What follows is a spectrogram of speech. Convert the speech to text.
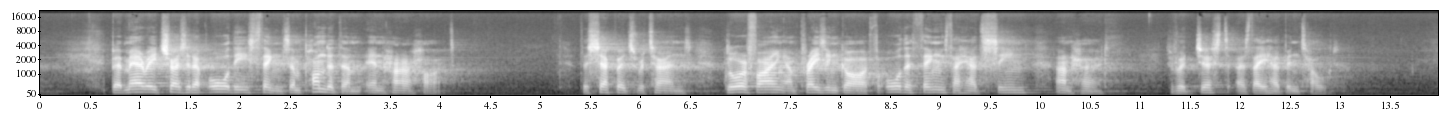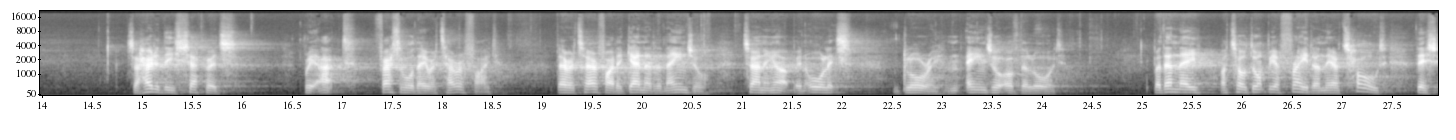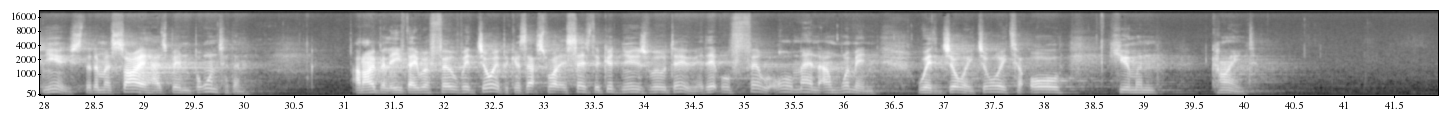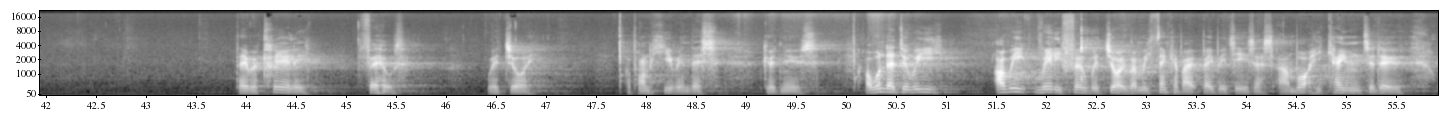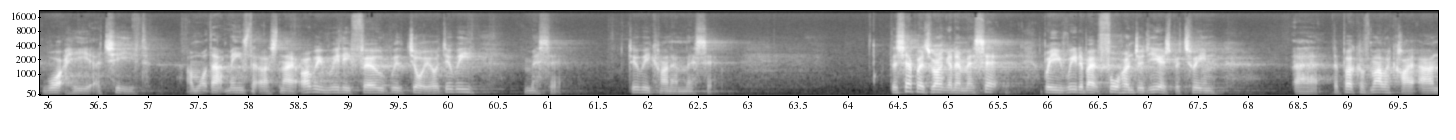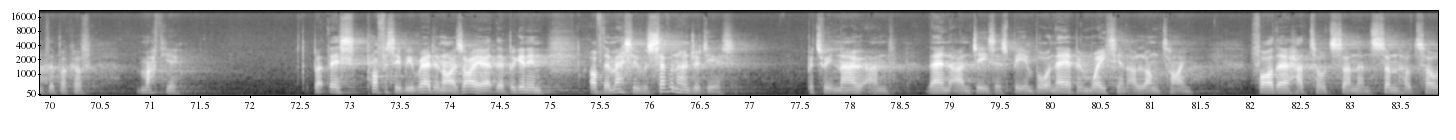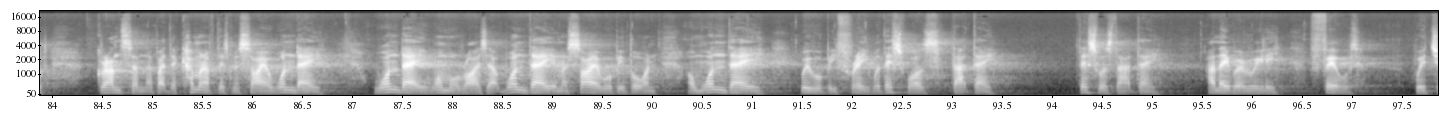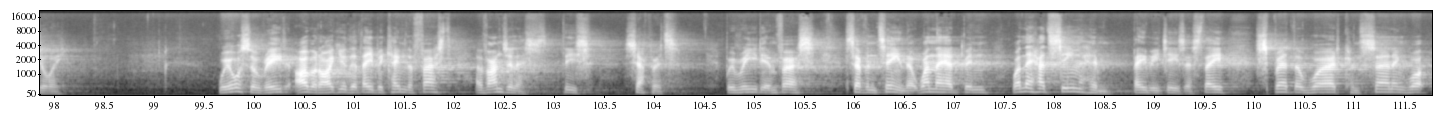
But Mary treasured up all these things and pondered them in her heart. The shepherds returned, glorifying and praising God for all the things they had seen and heard, which were just as they had been told. So, how did these shepherds react? First of all, they were terrified. They were terrified again at an angel turning up in all its glory, an angel of the Lord. But then they are told, Don't be afraid, and they are told this news that a Messiah has been born to them. And I believe they were filled with joy because that's what it says the good news will do. It, will fill all men and women with joy, joy to all humankind. They were clearly filled with joy upon hearing this good news. I wonder, do we, are we really filled with joy when we think about baby Jesus and what he came to do, what he achieved, and what that means to us now? Are we really filled with joy, or do we miss it? Do we kind of miss it? The shepherds weren't going to miss it. We read about 400 years between uh, the book of Malachi and the book of Matthew. But this prophecy we read in Isaiah at the beginning of the message was 700 years between now and then and Jesus being born. They had been waiting a long time. Father had told son, and son had told grandson about the coming of this Messiah. One day, one day, one will rise up. One day, a Messiah will be born. And one day, we will be free. Well, this was that day. This was that day. And they were really filled with joy. We also read, I would argue, that they became the first evangelists, these shepherds. We read in verse 17 that when they had been when they had seen him, baby Jesus, they spread the word concerning what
